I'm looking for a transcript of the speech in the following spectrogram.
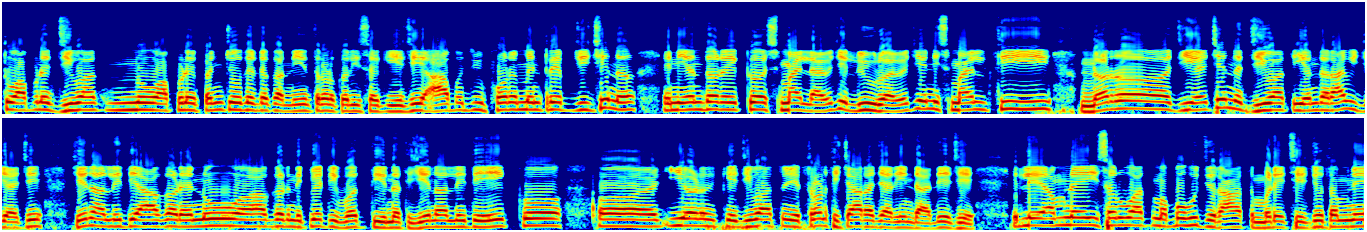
તો આપણે જીવાતનું આપણે પંચોતેર ટકા નિયંત્રણ કરી શકીએ છીએ. આ બાજુ ફોરમેન ટ્રેપ જે છે ને, એની અંદર એક સ્માઇલ આવે છે, લ્યુર આવે છે. એની સ્માઇલથી નર જે છે ને, જીવાત એ અંદર આવી જાય છે. જેના લીધે આગળ એનું, આગળની પેટી વધતી નથી. જેના લીધે એક ઈયળ કે જીવાતો એ ત્રણથી ચાર હજાર ઈંડા દે છે. એટલે અમને એ શરૂઆતમાં બહુ જ રાહત મળે છે. જો તમને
